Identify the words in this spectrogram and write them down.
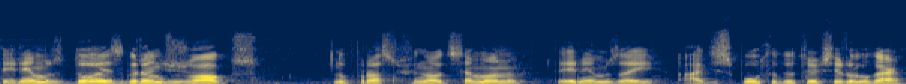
Teremos dois grandes jogos no próximo final de semana. Teremos aí a disputa do terceiro lugar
